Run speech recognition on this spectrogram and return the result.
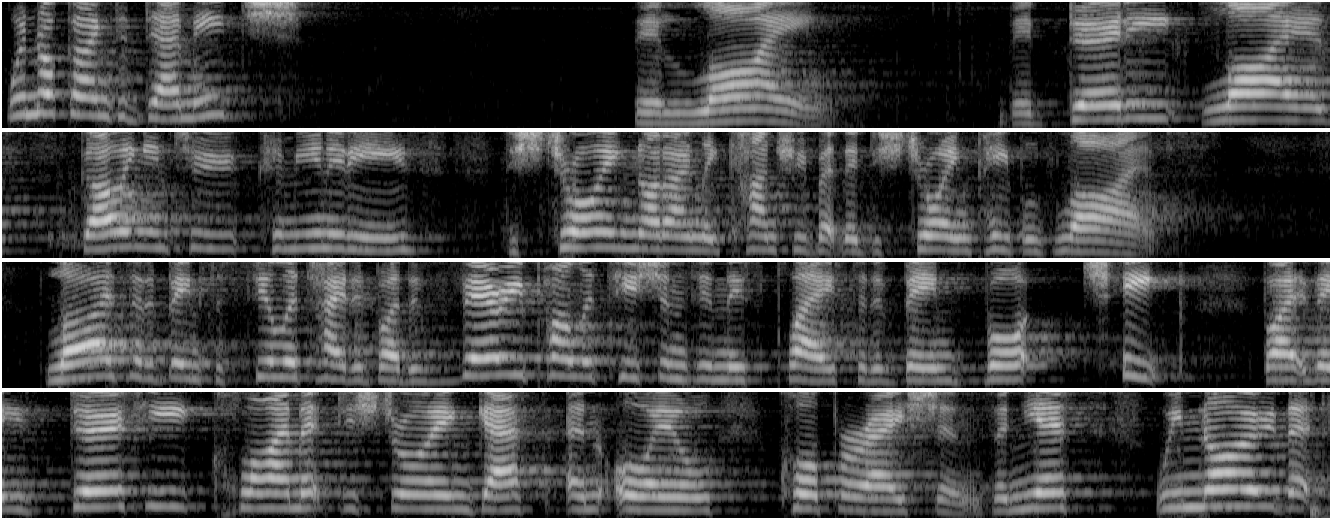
We're not going to damage. They're lying. They're dirty liars going into communities, destroying not only country, but they're destroying people's lives. Lies that have been facilitated by the very politicians in this place that have been bought cheap by these dirty, climate-destroying gas and oil corporations. And yes, we know that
